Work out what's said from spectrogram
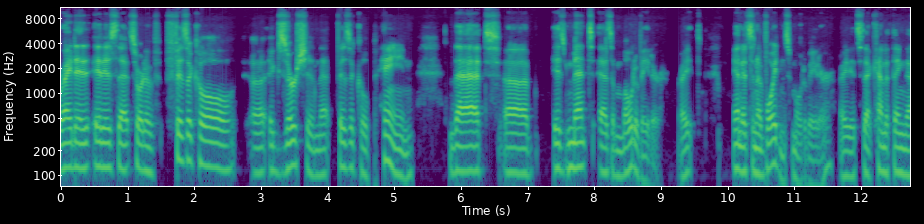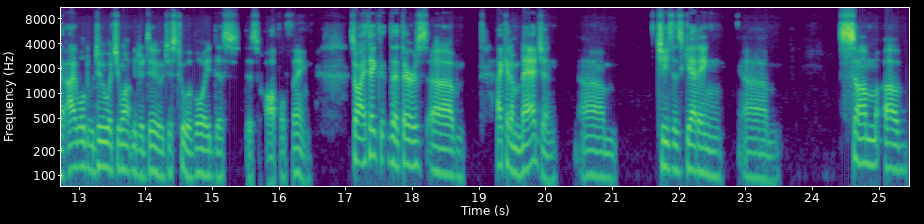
right it, it is that sort of physical uh, exertion that physical pain that uh, is meant as a motivator, right? And it's an avoidance motivator, right? It's that kind of thing that I will do what you want me to do just to avoid this this awful thing. So I think that there's, um, I can imagine um, Jesus getting um, some of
